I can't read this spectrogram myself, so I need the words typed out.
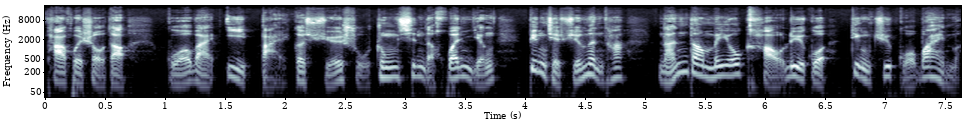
他会受到国外一百个学术中心的欢迎，并且询问他难道没有考虑过定居国外吗？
